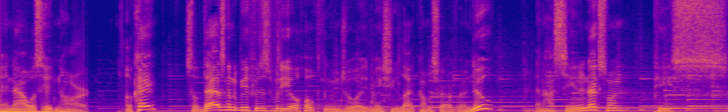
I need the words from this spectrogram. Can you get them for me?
And now it's hitting hard. Okay. So that's to be it for this video. Hopefully you enjoyed. Make sure you like, comment, subscribe if you're new. And I'll see you in the next one. Peace.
